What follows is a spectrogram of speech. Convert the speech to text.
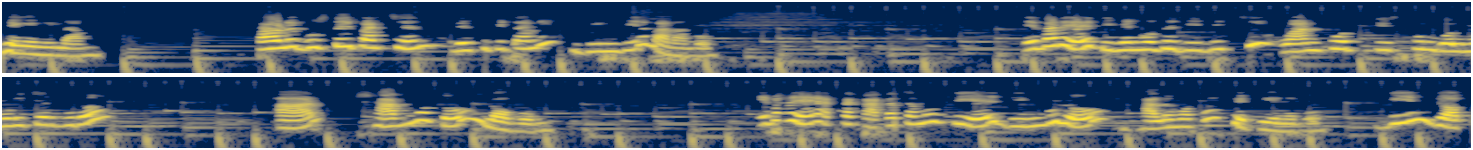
ভেঙে নিলাম। তাহলে বুঝতেই পারছেন রেসিপিটা আমি ডিম দিয়ে বানাবো। এবারে ডিমের মধ্যে দিয়ে দিচ্ছি ওয়ান ফোর টিস্পুন গোলমরিচের গুঁড়ো আর স্বাদ মতো লবণ। এবারে একটা কাঁটা চামচ দিয়ে ডিমগুলো ভালো মতো ফেটিয়ে নেব। ডিম যত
